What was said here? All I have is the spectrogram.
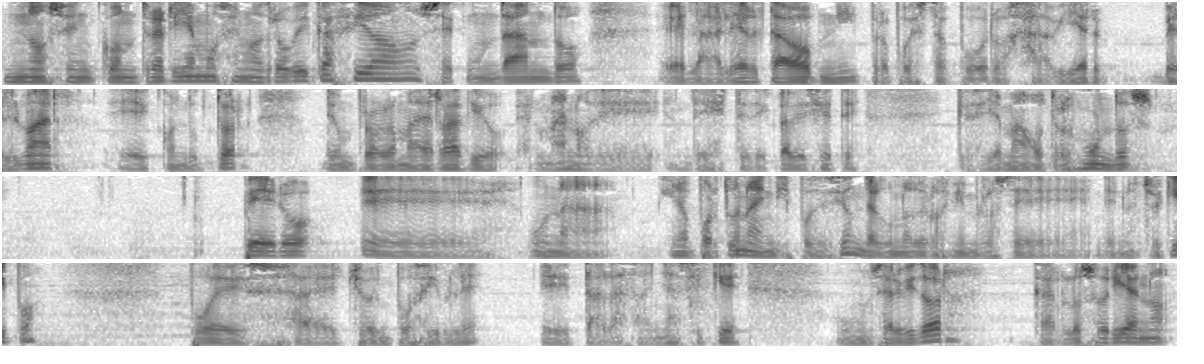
nos encontraríamos en otra ubicación, secundando eh, la alerta ovni propuesta por Javier Belmar, eh, conductor de un programa de radio hermano de, este de Clave 7, que se llama Otros Mundos, pero eh, una inoportuna indisposición de alguno de los miembros de, nuestro equipo, pues ha hecho imposible eh, tal hazaña. Así que un servidor, Carlos Soriano,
